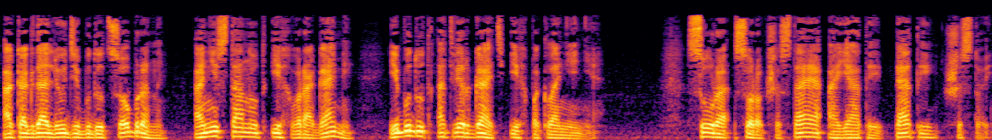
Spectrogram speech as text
А когда люди будут собраны, они станут их врагами и будут отвергать их поклонение». Сура 46, аяты 5-6.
